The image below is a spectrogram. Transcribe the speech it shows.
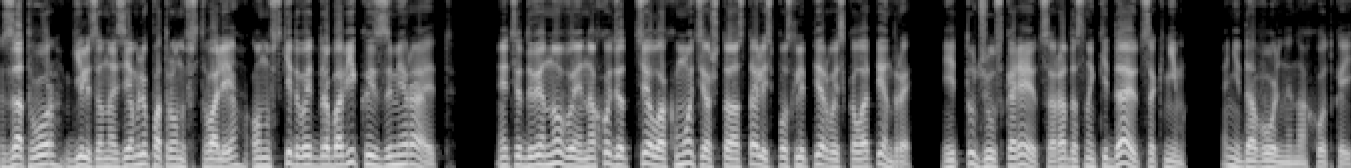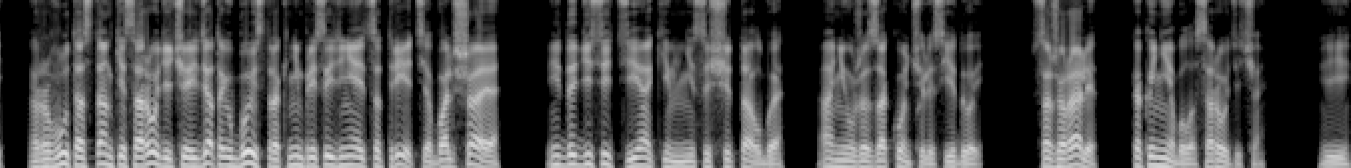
Затвор, гильза на землю, патрон в стволе. Он вскидывает дробовик и замирает. Эти две новые находят те лохмотья, что остались после первой скалопендры, и тут же ускоряются, радостно кидаются к ним. Они довольны находкой. Рвут останки сородича, едят их быстро, к ним присоединяется третья, большая. И до десяти Аким не сосчитал бы. Они уже закончили с едой. Сожрали, как и не было сородича. И...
